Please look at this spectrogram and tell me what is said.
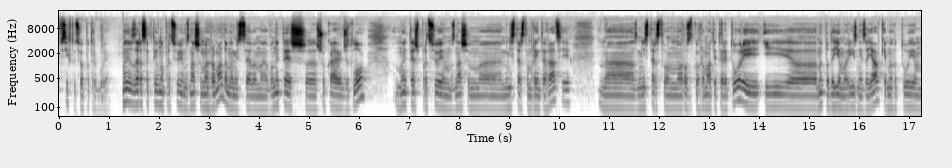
всіх, хто цього потребує. Ми зараз активно працюємо з нашими громадами місцевими. Вони теж шукають житло. Ми теж працюємо з нашим е, міністерством реінтеграції, е, з міністерством розвитку громад і територій, і е, ми подаємо різні заявки. Ми готуємо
